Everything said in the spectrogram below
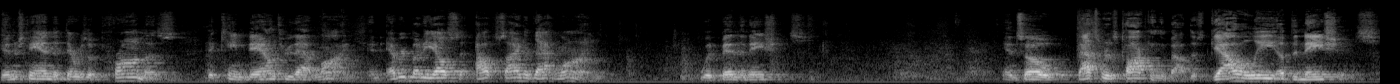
You understand that there was a promise that came down through that line, and everybody else outside of that line would bend the nations. And so that's what it's talking about this Galilee of the nations,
